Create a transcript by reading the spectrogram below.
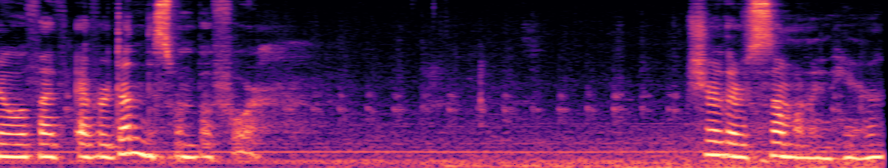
know if I've ever done this one before. I'm sure there's someone in here.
